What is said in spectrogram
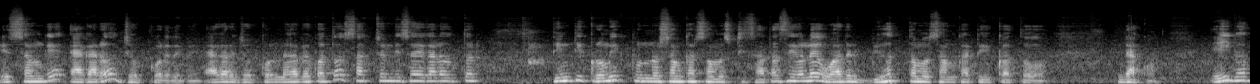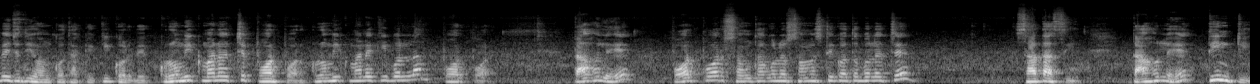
এর সঙ্গে এগারো যোগ করে দেবে। এগারো যোগ করলে হবে কত? সাতচল্লিশ হয়ে গেল উত্তর। তিনটি ক্রমিক পূর্ণ সংখ্যার সমষ্টি সাতাশি হলে উহাদের বৃহত্তম সংখ্যাটি কত? দেখো, এইভাবে যদি অঙ্ক থাকে, কি করবে? ক্রমিক মানে হচ্ছে পরপর। ক্রমিক মানে কি বললাম? পরপর। তাহলে পরপর সংখ্যাগুলোর সমষ্টি কত বলেছে? সাতাশি। তাহলে তিনটি।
